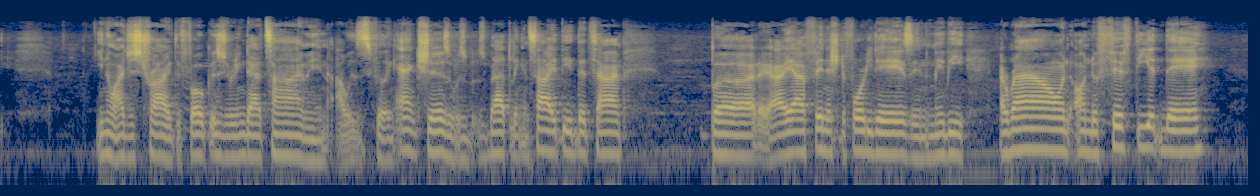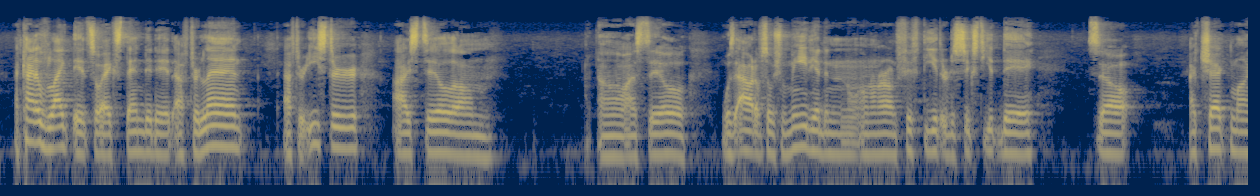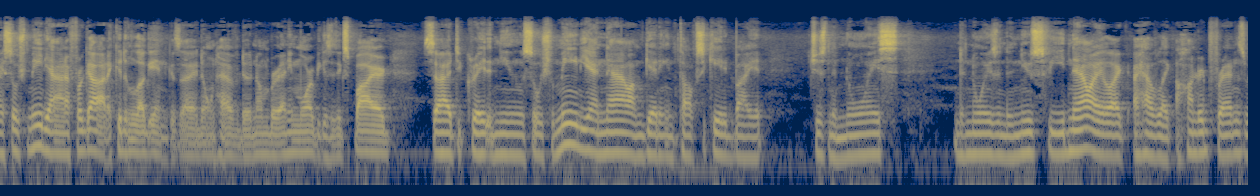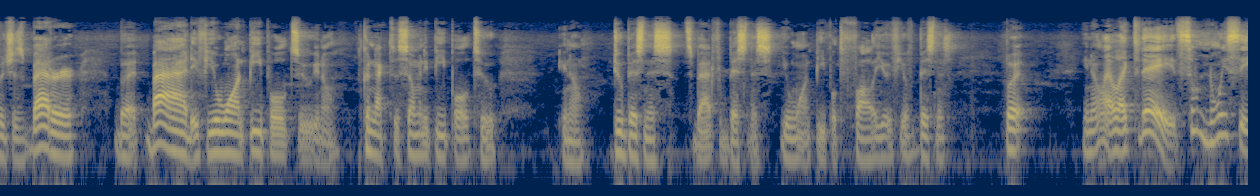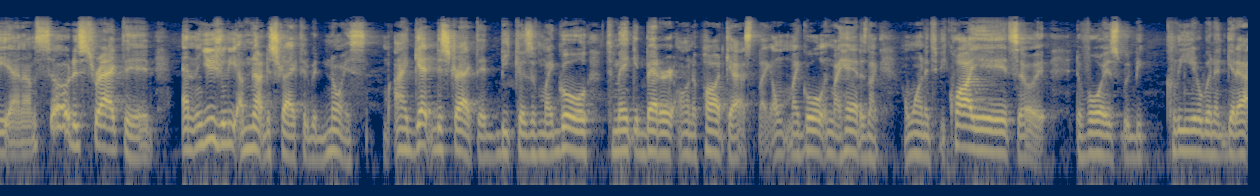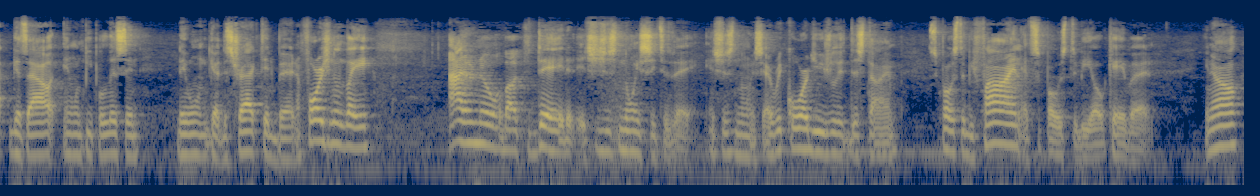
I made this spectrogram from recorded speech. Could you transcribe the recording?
you know, I just tried to focus during that time and I was feeling anxious, I was, was battling anxiety at that time. But I, I finished the 40 days and maybe around on the 50th day, I kind of liked it, so I extended it after Lent, after Easter. I still, um, uh, I still was out of social media. Then on around 50th or the 60th day, So I checked my social media and I forgot I couldn't log in because I don't have the number anymore because it expired. So I had to create a new social media and now I'm getting intoxicated by it. Just the noise, the noise in the news feed. Now I like I have like a hundred friends, which is better, but bad if you want people to you know connect to so many people to you know do business. It's bad for business. You want people to follow you if you have business, but you know, I like today. It's so noisy and I'm so distracted. And usually I'm not distracted with noise. I get distracted because of my goal to make it better on a podcast. Like my goal in my head is like I want it to be quiet so it, the voice would be clear when it get out, gets out and when people listen they won't get distracted but unfortunately I don't know about today that it's just noisy today. It's just noisy. I record usually at this time supposed to be fine, it's supposed to be okay, but you know,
